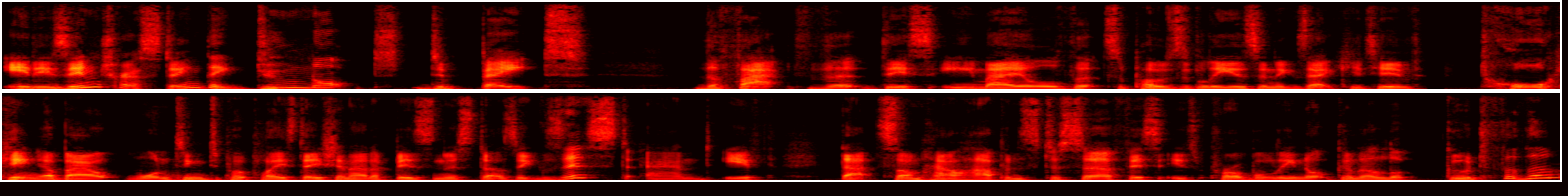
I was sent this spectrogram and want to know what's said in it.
It is interesting. They do not debate the fact that this email that supposedly is an executive talking about wanting to put PlayStation out of business does exist, and if that somehow happens to surface, it's probably not going to look good for them.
